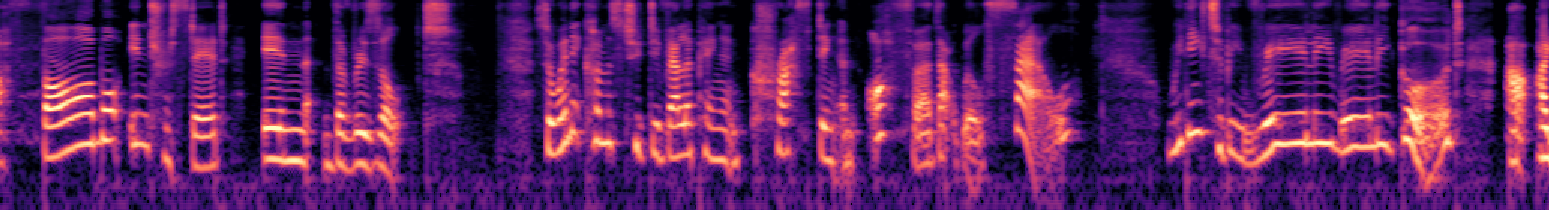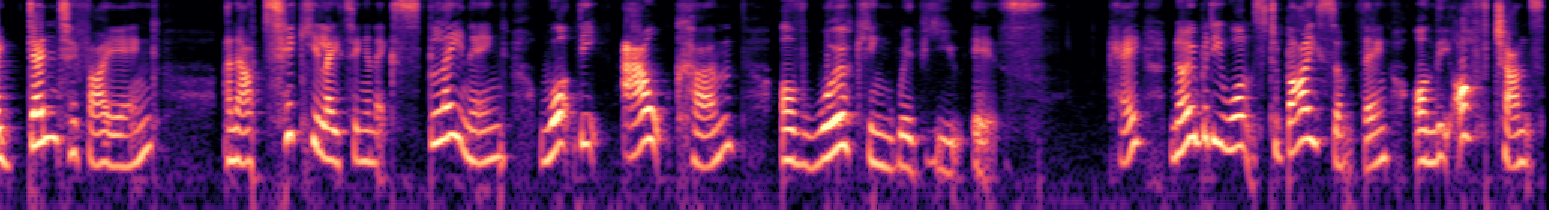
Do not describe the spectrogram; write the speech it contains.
are far more interested in the result. So, when it comes to developing and crafting an offer that will sell, we need to be really, really good at identifying and articulating and explaining what the outcome of working with you is. Okay, nobody wants to buy something on the off chance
